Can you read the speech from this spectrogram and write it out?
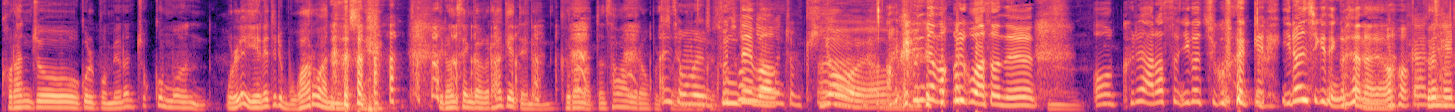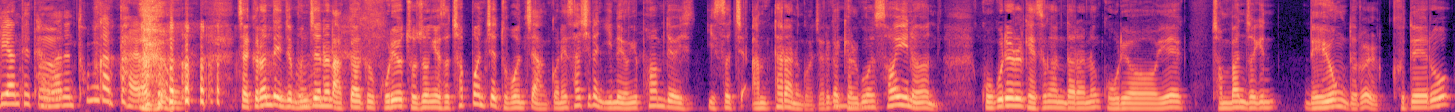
거란족을 보면은 조금은 원래 얘네들이 뭐 하러 왔는지 이런 생각을 하게 되는 그런 어떤 상황이라고 볼 수 있는 정말 거죠. 군대 막- 소송령은 좀 귀여워요. 아, 군대 막 끌고 와서는 음. 어 그래 알았어 이거 주고 갈게 이런 식이 된 거잖아요. 그러니까 그럼- 제리한테 당하는 톰 같아요. 자, 그런데 이제 문제는 아까 그 고려 조정에서 첫 번째, 두 번째 안건에 사실은 이 내용이 포함되어 있- 있었지 않다라는 거죠. 그러니까 결국은 서희는 고구려를 계승한다라는 고려의 전반적인 내용들을 그대로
